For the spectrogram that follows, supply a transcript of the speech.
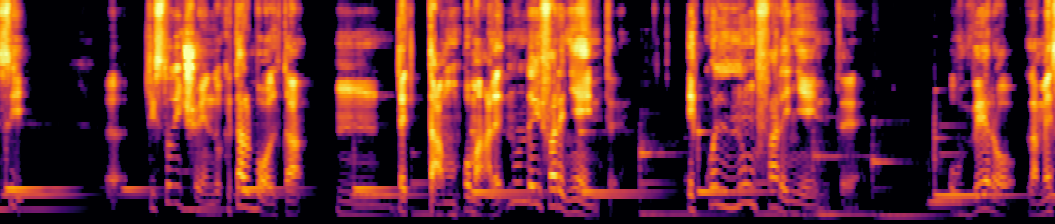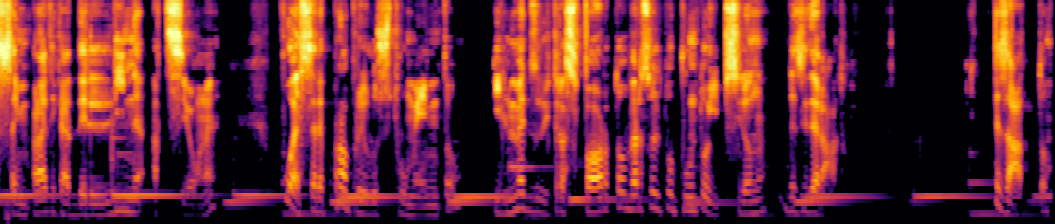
Sì, eh, ti sto dicendo che talvolta mh, detta un po' male, non devi fare niente. E quel non fare niente, ovvero la messa in pratica dell'inazione, può essere proprio lo strumento, il mezzo di trasporto verso il tuo punto Y desiderato. Esatto.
